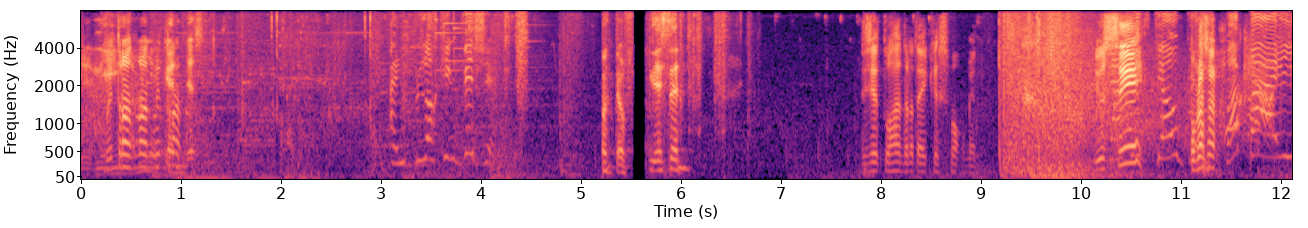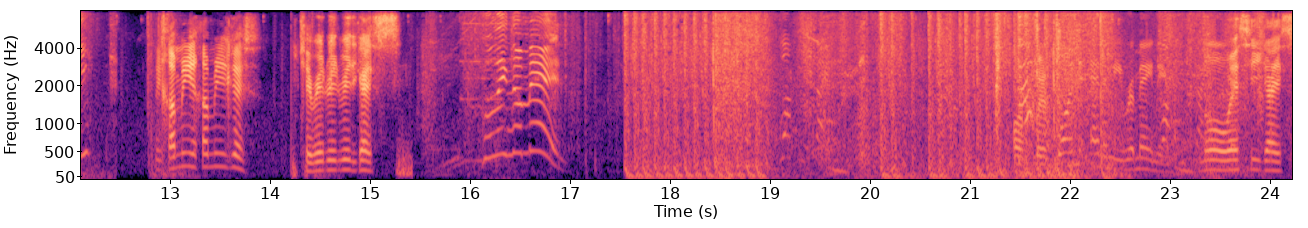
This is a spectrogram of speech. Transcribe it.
Really, Mitron, I man, mean, you can Mitron. just I'm blocking vision. what the fuck is it? This is 200 IQ smoke, man. You see? Go, Cobra, go. sir. Bye bye. Hey, coming, coming, guys. Okay, wait, wait, wait, guys. Pulling them in. Ah. Clear. One enemy remaining. No, where's he, guys?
